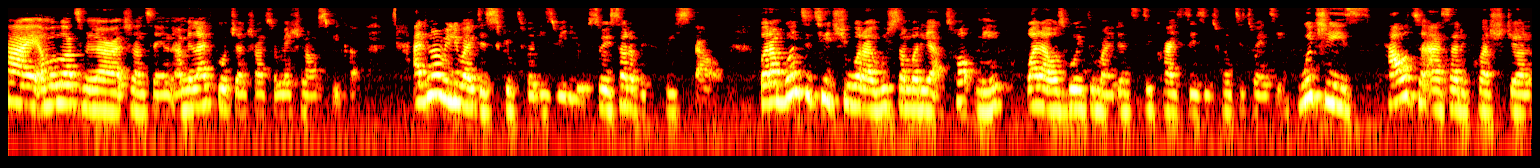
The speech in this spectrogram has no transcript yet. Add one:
Hi, I'm Oluwatumilara Johnson. I'm a life coach and transformational speaker. I did not really write a script for this video, so it's sort of a freestyle. But I'm going to teach you what I wish somebody had taught me while I was going through my identity crisis in 2020, which is how to answer the question,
